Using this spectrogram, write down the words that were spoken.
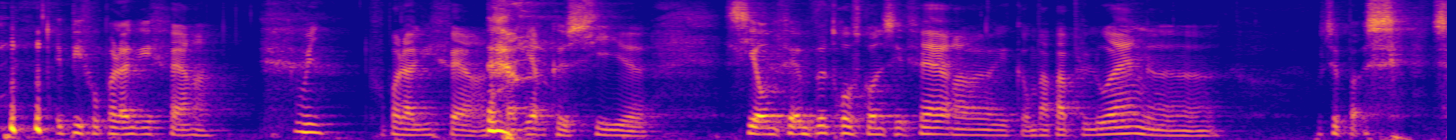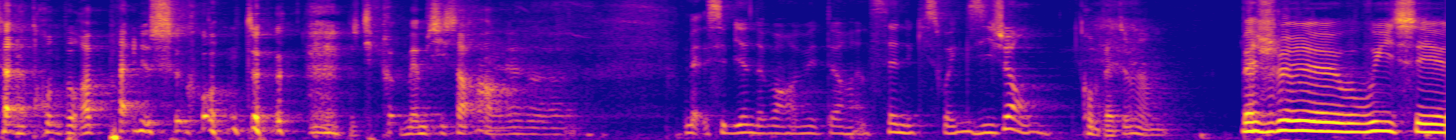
et puis, il faut pas la lui faire. Oui. Il faut pas la lui faire. C'est-à-dire que si, euh, si on fait un peu trop ce qu'on sait faire euh, et qu'on va pas plus loin, euh, pas, ça ne la trompera pas une seconde. même si ça rend. Hein, mais c'est bien d'avoir un metteur en scène qui soit exigeant. Complètement. Ben je, oui, c'est,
